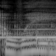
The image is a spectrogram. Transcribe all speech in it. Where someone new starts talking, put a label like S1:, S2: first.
S1: away.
